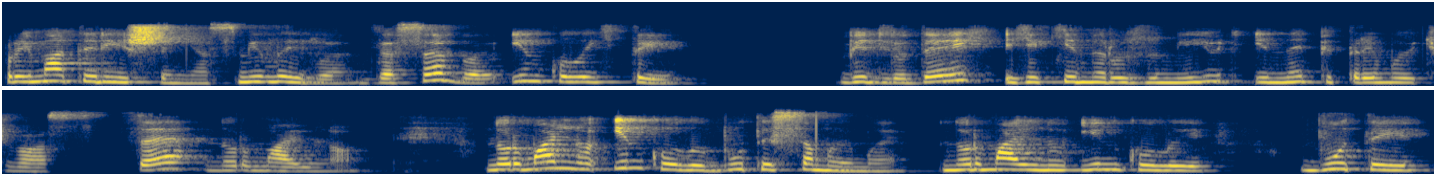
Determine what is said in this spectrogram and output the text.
приймати рішення сміливе для себе інколи йти від людей, які не розуміють і не підтримують вас. Це нормально. Нормально інколи бути самими, нормально інколи бути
